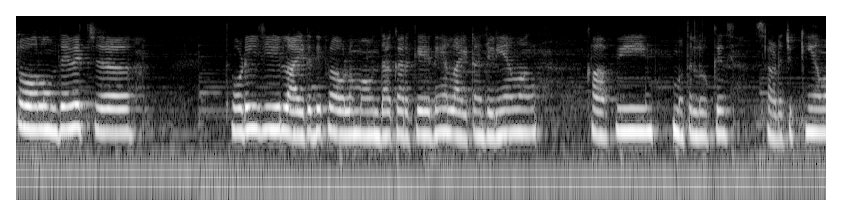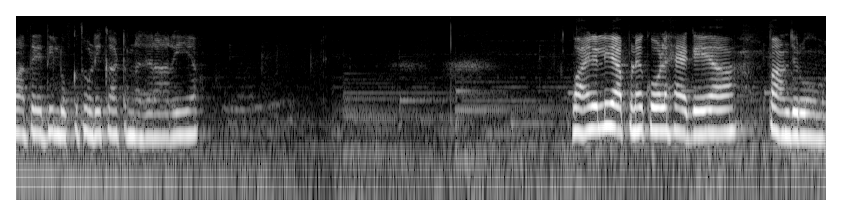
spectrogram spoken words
ਸਟੋਰ ਰੂਮ ਦੇ ਵਿੱਚ ਥੋੜੀ ਜੀ ਲਾਈਟ ਦੀ ਪ੍ਰੋਬਲਮ ਆਉਂਦਾ ਕਰਕੇ ਇਹਦੀਆਂ ਲਾਈਟਾਂ ਜਿਹੜੀਆਂ ਵਾ ਕਾਫੀ ਮਤਲਬ ਕਿ ਸੜ ਚੁੱਕੀਆਂ ਵਾ ਤੇ ਇਹਦੀ ਲੁੱਕ ਥੋੜੀ ਘੱਟ ਨਜ਼ਰ ਆ ਰਹੀ ਆ। ਫਾਈਨਲੀ ਆਪਣੇ ਕੋਲ ਹੈਗੇ ਆ ਪੰਜ ਰੂਮ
